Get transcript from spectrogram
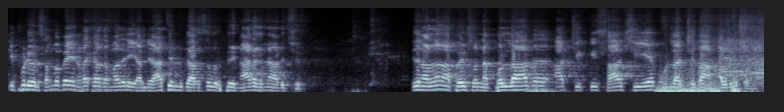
இப்படி ஒரு சம்பவமே நடக்காத மாதிரி அந்த அதிமுக அரசு ஒரு பெரிய நாடகமே ஆடிச்சு. இதனாலதான் நான் போய் சொன்னேன் பொல்லாத ஆட்சிக்கு சாட்சியே பொள்ளாச்சி தான் அப்படின்னு சொன்னேன்.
